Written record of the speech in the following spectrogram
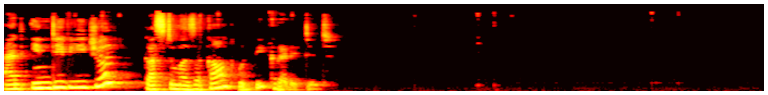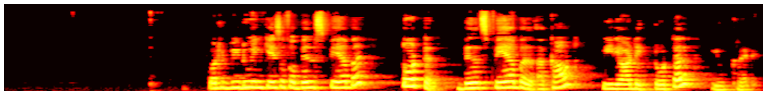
and individual customer's account would be credited. What would we do in case of a bills payable? Total bills payable account periodic total you credit.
